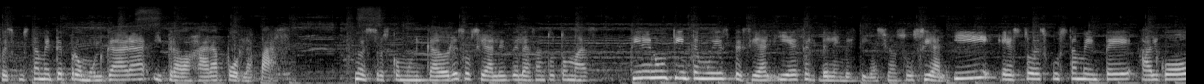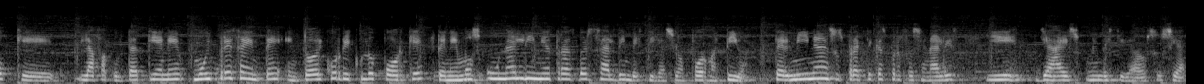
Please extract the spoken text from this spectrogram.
pues justamente promulgara y trabajara por la paz. Nuestros comunicadores sociales de la Santo Tomás tienen un tinte muy especial y es el de la investigación social. Y esto es justamente algo que la facultad tiene muy presente en todo el currículo porque tenemos una línea transversal de investigación formativa. Termina en sus prácticas profesionales y ya es un investigador social.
